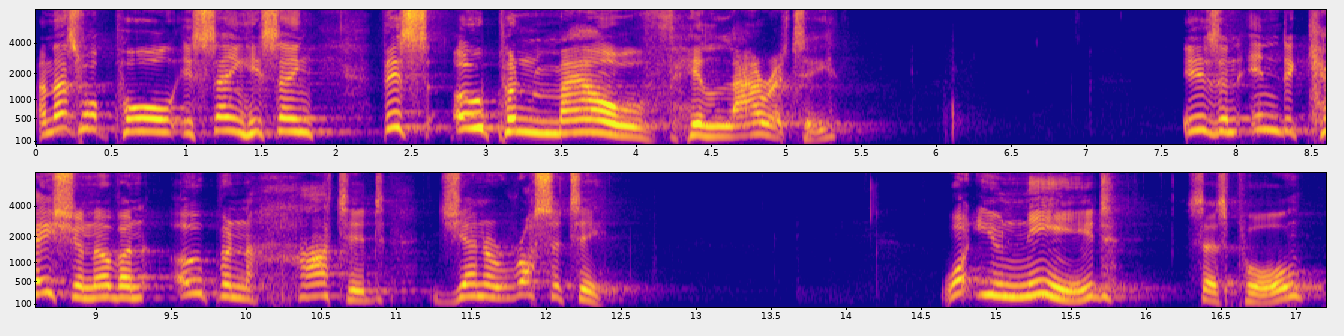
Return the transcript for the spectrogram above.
And that's what Paul is saying. He's saying This open mouth hilarity is an indication of an open hearted generosity. What you need, says Paul,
